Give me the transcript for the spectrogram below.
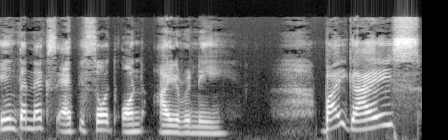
in the next episode on irony. Bye, guys!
